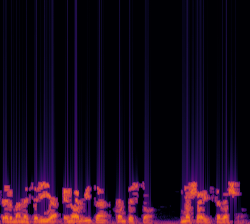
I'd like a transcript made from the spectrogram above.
permanecería en órbita, contestó, no soy celoso.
